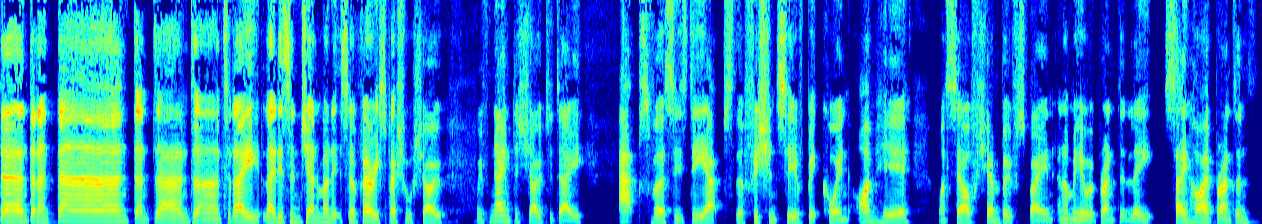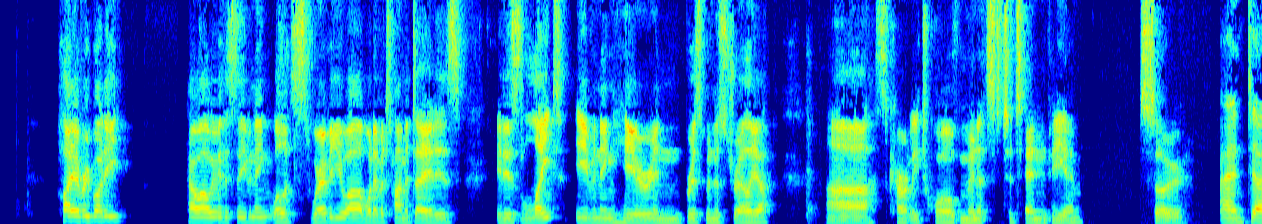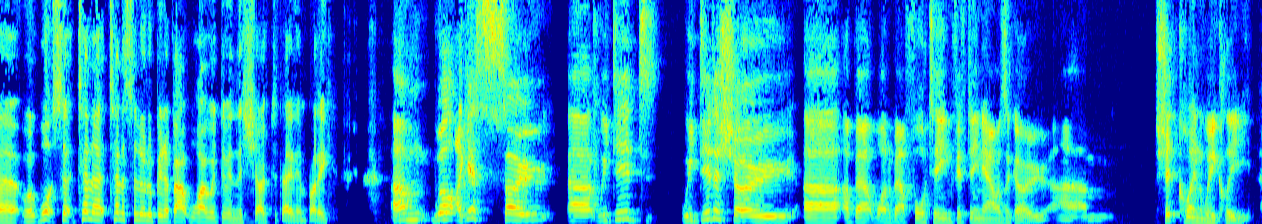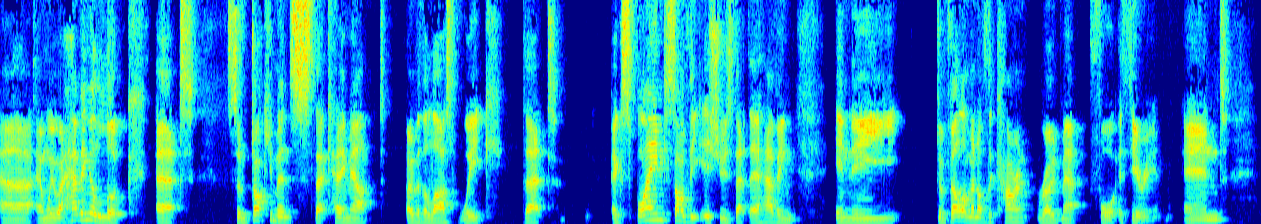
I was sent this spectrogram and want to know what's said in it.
Dun, dun, dun, dun, dun, dun. Today, ladies and gentlemen, it's a very special show. We've named the show today Apps versus DApps, the efficiency of Bitcoin. I'm here, myself, Shem Booth, Spain, and I'm here with Brendan Lee. Say hi, Brendan. Hi, everybody. How are we this evening? Well, it's wherever you are, whatever time of day it is. It is late evening here in Brisbane, Australia. Uh, it's currently 12 minutes to 10 p.m. So, And uh, what's uh, tell uh, tell us a little bit about why we're doing this show today, then, buddy. um, well, I guess so. Uh, we did we did a show uh, about what about 14, 15 hours ago, um, Shitcoin Weekly, uh, and we were having a look at some documents that came out over the last week that explained some of the issues that they're having in the development of the current roadmap for Ethereum and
